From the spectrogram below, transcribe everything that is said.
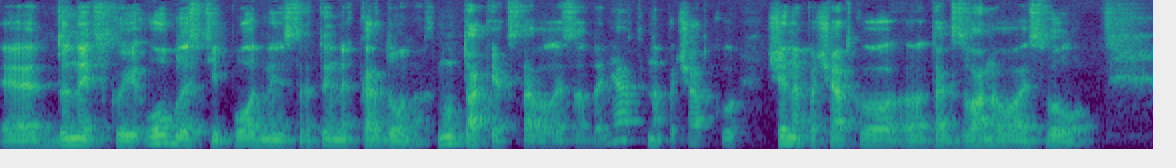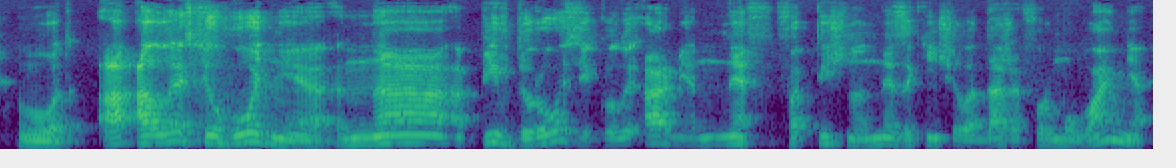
е, Донецької області по адміністративних кордонах. Ну так як ставилось завдання на початку, ще на початку так званого СВО. От. А, але сьогодні на півдорозі, коли армія не фактично не закінчила даже формування,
